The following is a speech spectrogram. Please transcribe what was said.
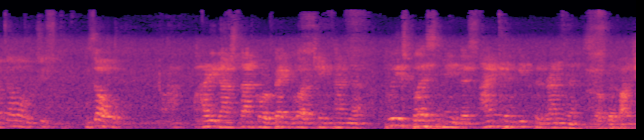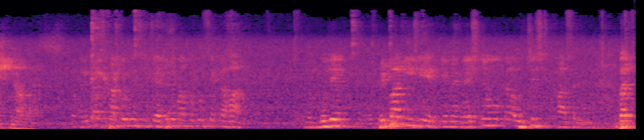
बचा हुआ उच्छिष्ट So, Haridas Thakur begged Lord Chaitanya, please bless me that I can eat the remnants of the Vaishnavas. तो हरिदास ठाकुर ने श्री चैतन्य महाप्रभु से कहा मुझे कृपा कीजिए कि मैं वैष्णवों का उच्छिष्ट खा सकूं But,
